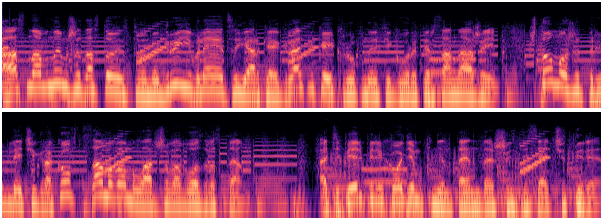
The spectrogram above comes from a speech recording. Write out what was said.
Основным же достоинством игры является яркая графика и крупные фигуры персонажей, что может привлечь игроков с самого младшего возраста. А теперь переходим к Nintendo 64.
